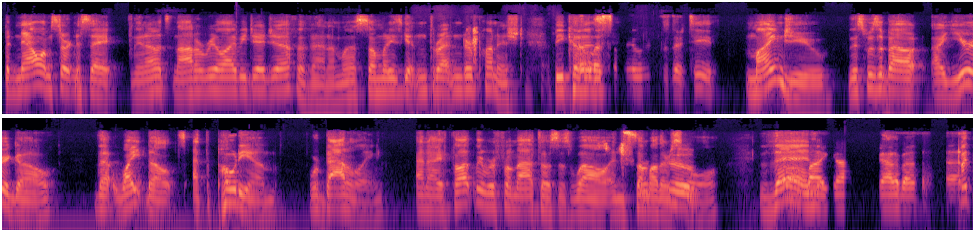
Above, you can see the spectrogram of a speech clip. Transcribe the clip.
but now I'm starting to say, you know, it's not a real IBJJF event unless somebody's getting threatened or punished. Because unless somebody loses their teeth. Mind you, this was about a year ago that white belts at the podium were battling, and I thought they were from Atos as well and some other school. Oh then, oh my god, forgot about that. But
